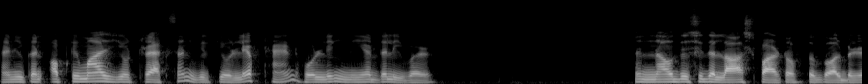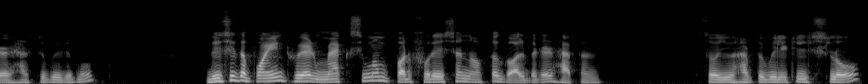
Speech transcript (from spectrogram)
and you can optimize your traction with your left hand holding near the lever. And now this is the last part of the gallbladder has to be removed. This is the point where maximum perforation of the gallbladder happens. So, you have to be little slow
